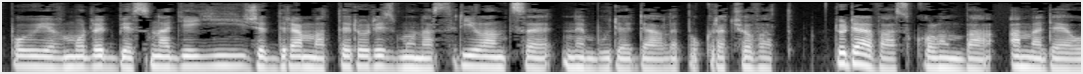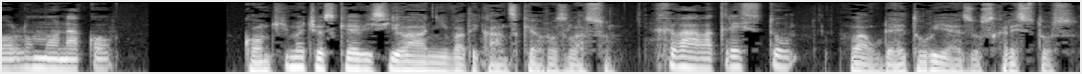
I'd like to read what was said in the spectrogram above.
spojuje v modlitbě s nadějí, že drama terorismu na Sri Lance nebude dále pokračovat. Dodává z Kolomba Amadeo Lomonaco. Končíme české vysílání vatikánského rozhlasu. Chvála Kristu. Laudetur Jezus Christus.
